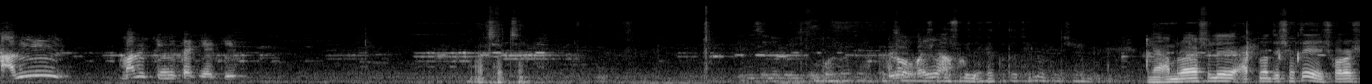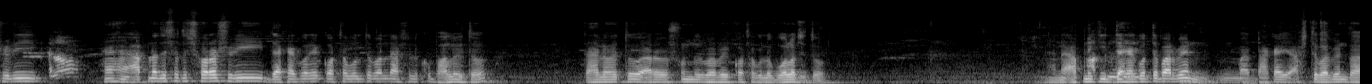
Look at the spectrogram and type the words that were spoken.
আমি মানে চিনি থাকি আর কি। আচ্ছা আচ্ছা। মানে আমরা আসলে আপনাদের সাথে সরাসরি হ্যাঁ হ্যাঁ আপনাদের সাথে সরাসরি দেখা করে কথা বলতে পারলে আসলে খুব ভালো হতো তাহলে হয়তো আরও সুন্দরভাবে কথাগুলো বলা যেত মানে আপনি কি দেখা করতে পারবেন বা ঢাকায় আসতে পারবেন বা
